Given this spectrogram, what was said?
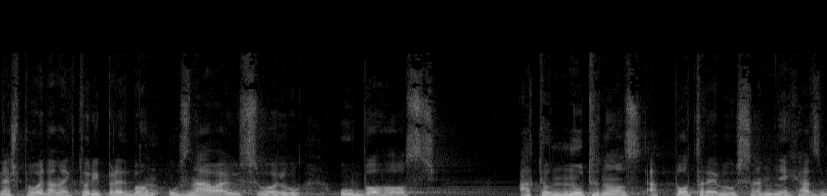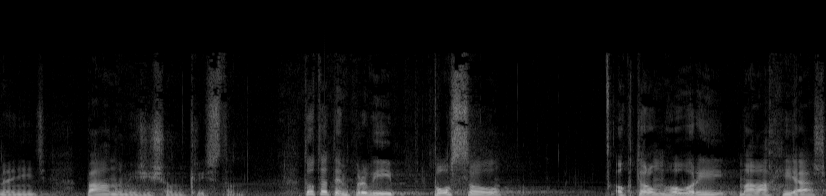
Ináč povedané, ktorí pred Bohom uznávajú svoju úbohosť a tú nutnosť a potrebu sa nechať zmeniť Pánom Ježišom Kristom. Toto je ten prvý posol, o ktorom hovorí Malachiaš,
